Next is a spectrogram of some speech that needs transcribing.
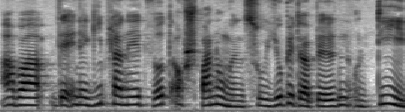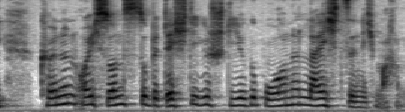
aber der Energieplanet wird auch Spannungen zu Jupiter bilden und die können euch sonst so bedächtige Stiergeborene leichtsinnig machen.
